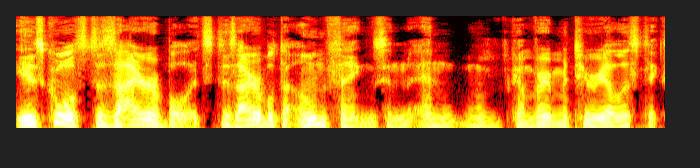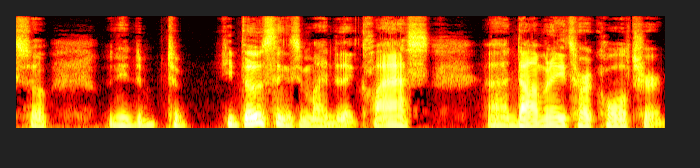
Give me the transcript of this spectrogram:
is cool. It's desirable. It's desirable to own things and, and we've become very materialistic. So we need to, to keep those things in mind that class uh, dominates our culture.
